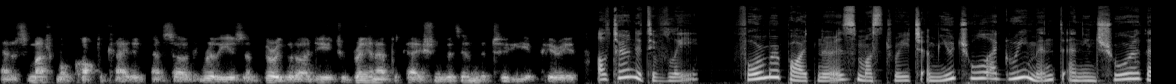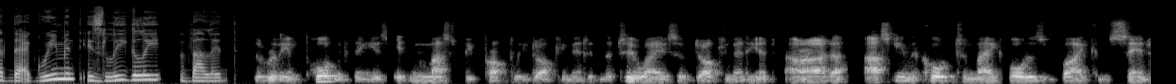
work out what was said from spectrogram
and it's much more complicated. And so it really is a very good idea to bring an application within the two year period. Alternatively, former partners must reach a mutual agreement and ensure that the agreement is legally valid. The really important thing is it must be properly documented. And the two ways of documenting it are either asking the court to make orders by consent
